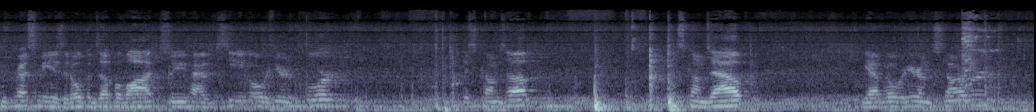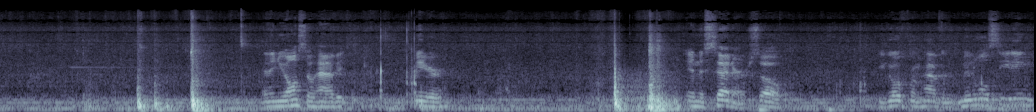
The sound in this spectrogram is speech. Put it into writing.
impressed me is it opens up a lot. So you have seating over here to port. This comes up. This comes out. You have it over here on the starboard. And then you also have it here in the center. So you go from having minimal seating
